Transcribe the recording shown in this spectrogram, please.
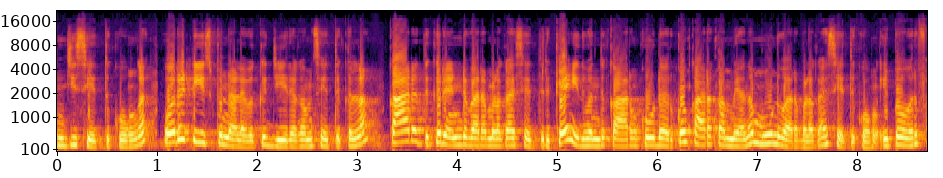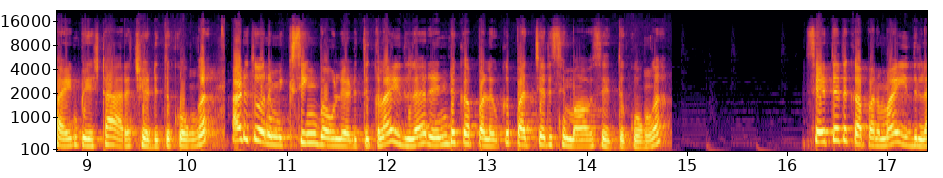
இஞ்சி சேர்த்துக்கோங்க. ஒரு டீஸ்பூன் அளவுக்கு ஜீரகம் சேர்த்துக்கலாம். காரத்துக்கு ரெண்டு வரமிளகாய் சேர்த்திருக்கேன். இது வந்து காரம் கூட இருக்கும். காரம் கம்மியாக மூணு வரமிளகாய் சேர்த்துக்கோங்க. இப்போ ஒரு ஃபைன் பேஸ்ட்டாக அரைச்சி எடுத்துக்கோங்க. அடுத்து ஒரு மிக்சிங் பவுல் எடுத்துக்கலாம். இதில் ரெண்டு கப் அளவுக்கு பச்சரிசி மாவு சேர்த்துக்கோங்க. சேர்த்ததுக்கு அப்புறமா இதில்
